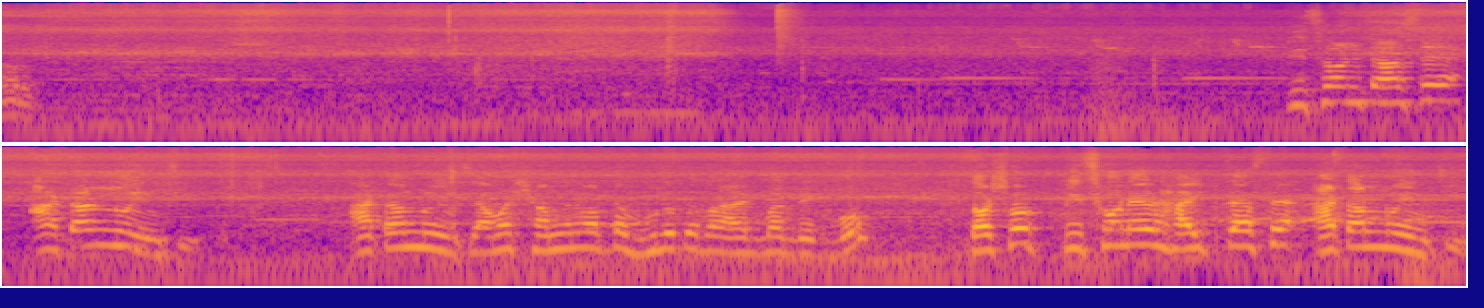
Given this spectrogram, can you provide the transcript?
ধরো। পিছনটা আছে আটান্ন ইঞ্চি। আটান্ন ইঞ্চি। আমার সামনের মাপটা ভুল হতে পারে একবার দেখব। দর্শক, পিছনের হাইটটা আছে আটান্ন ইঞ্চি।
